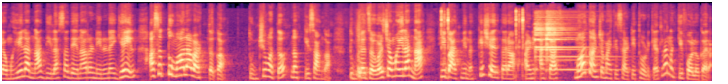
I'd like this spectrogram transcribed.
या महिलांना दिलासा देणारा निर्णय घेईल असं तुम्हाला वाटतं का? तुमची मतं नक्की सांगा. तुमच्या जवळच्या महिलांना ही बातमी नक्की शेअर करा आणि अशाच महत्त्वाच्या माहितीसाठी थोडक्यातला नक्की फॉलो करा.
